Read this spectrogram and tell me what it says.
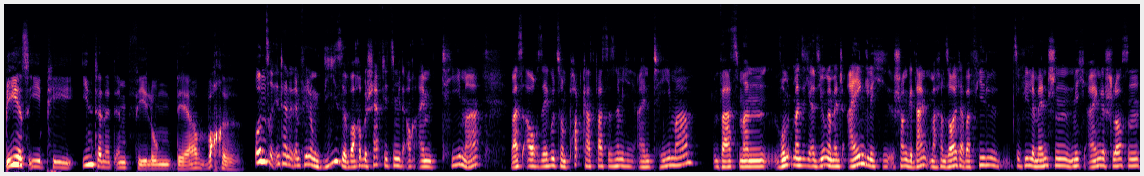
BSIP Internetempfehlung der Woche. Unsere Internetempfehlung diese Woche beschäftigt sich mit auch einem Thema, was auch sehr gut zum Podcast passt, ist nämlich ein Thema, was man, womit man sich als junger Mensch eigentlich schon Gedanken machen sollte, aber viel zu viele Menschen, mich eingeschlossen,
